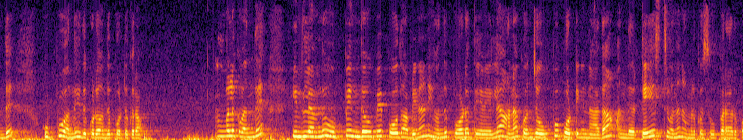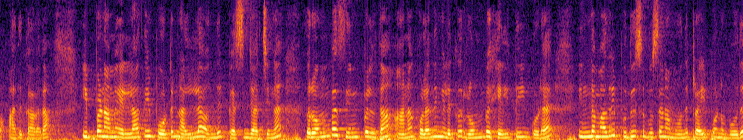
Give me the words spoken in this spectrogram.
வந்து உப்பு வந்து இது கூட வந்து போட்டுக்கிறோம். உங்களுக்கு வந்து இதில் வந்து உப்பு இந்த உப்பே போதும் அப்படின்னா நீங்கள் வந்து போட தேவையில்லை. ஆனால் கொஞ்சம் உப்பு போட்டிங்கன்னா தான் அந்த டேஸ்ட் வந்து நம்மளுக்கு சூப்பராக இருக்கும். அதுக்காக தான். இப்போ நம்ம எல்லாத்தையும் போட்டு நல்லா வந்து பிசைஞ்சாச்சுங்க. ரொம்ப சிம்பிள் தான். ஆனால் குழந்தைங்களுக்கு ரொம்ப ஹெல்த்தியும் கூட. இந்த மாதிரி புதுசு புதுசாக நம்ம வந்து ட்ரை பண்ணும்போது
